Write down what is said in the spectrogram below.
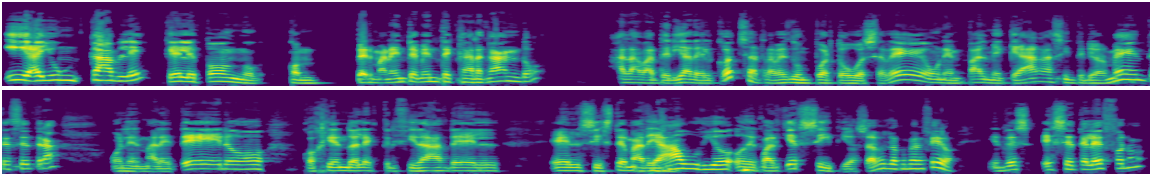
y hay un cable que le pongo con, permanentemente cargando a la batería del coche a través de un puerto USB o un empalme que hagas interiormente, etcétera, o en el maletero, cogiendo electricidad del, el sistema de audio o de cualquier sitio, ¿sabes lo que me refiero? Y entonces ese teléfono,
